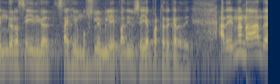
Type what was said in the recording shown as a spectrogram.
என்கிற செய்திகள் சஹி முஸ்லீம்லேயே பதிவு செய்யப்பட்டிருக்கிறது. அது என்னன்னா அந்த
